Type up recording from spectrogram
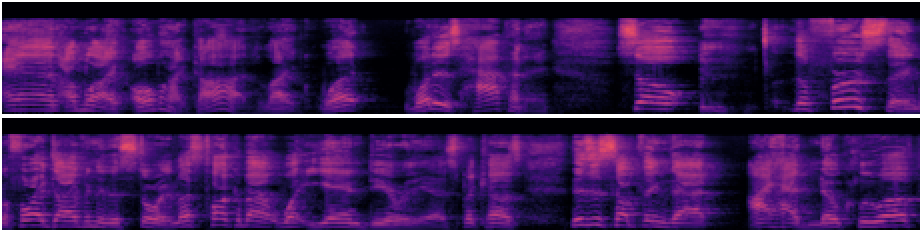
And I'm like, oh my God, like what, what is happening? So the first thing, before I dive into the story, let's talk about what Yandere is, because this is something that I had no clue of.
